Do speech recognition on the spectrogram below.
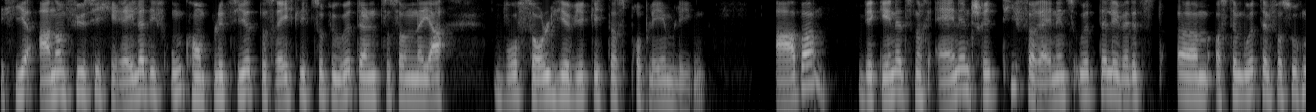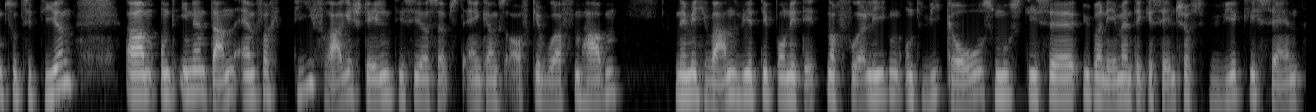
hier an und für sich relativ unkompliziert, das rechtlich zu beurteilen, zu sagen, naja, wo soll hier wirklich das Problem liegen? Aber wir gehen jetzt noch einen Schritt tiefer rein ins Urteil. Ich werde jetzt ähm, aus dem Urteil versuchen zu zitieren ähm, und Ihnen dann einfach die Frage stellen, die Sie ja selbst eingangs aufgeworfen haben, nämlich wann wird die Bonität noch vorliegen und wie groß muss diese übernehmende Gesellschaft wirklich sein,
